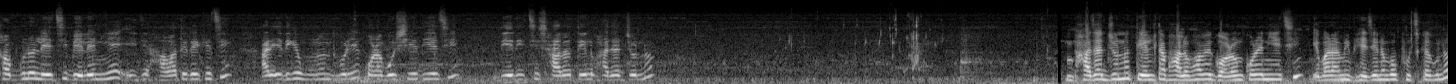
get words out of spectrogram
সবগুলো লেচি বেলে নিয়ে এই যে হাওয়াতে রেখেছি। আর এদিকে উনুন ধরিয়ে কড়া বসিয়ে দিয়েছি। দিয়ে দিচ্ছি সাদা তেল ভাজার জন্য। ভাজার জন্য তেলটা ভালোভাবে গরম করে নিয়েছি। এবার আমি ভেজে নেব ফুচকাগুলো।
